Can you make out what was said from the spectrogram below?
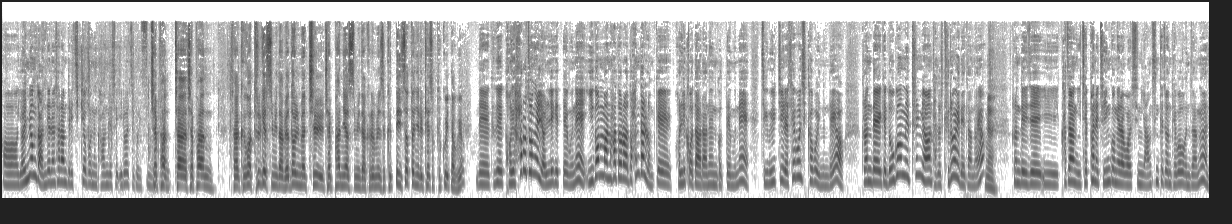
어, 10명도 안 되는 사람들이 지켜보는 가운데서 이루어지고 있습니다. 재판, 자, 재판, 자, 그거 틀겠습니다. 몇 월 며칠 재판이었습니다. 그러면서 그때 있었던 일을 계속 듣고 있다고요? 네, 그게 거의 하루 종일 열리기 때문에 이것만 하더라도 한 달 넘게 걸릴 거다라는 것 때문에 지금 일주일에 세 번씩 하고 있는데요. 그런데 이렇게 녹음을 틀면 다들 들어야 되잖아요. 네. 그런데 이제 이 가장 이 재판의 주인공이라고 할 수 있는 양승태 전 대법원장은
